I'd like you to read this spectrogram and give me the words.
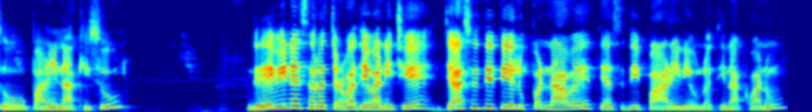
તો પાણી નાખીશું. ગ્રેવીને સરસ ચડવા દેવાની છે. જ્યાં સુધી તેલ ઉપર ના આવે, ત્યાં સુધી પાણીને એવું નથી નાખવાનું.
